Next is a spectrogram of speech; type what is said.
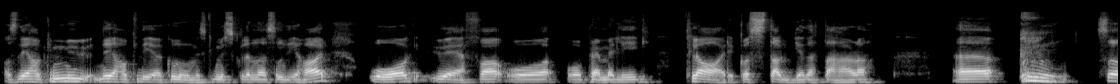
Altså, de har, de har, ikke, de økonomiske musklene som de har. Og Uefa og, og Premier League klarer ikke å stagge dette her, da. så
